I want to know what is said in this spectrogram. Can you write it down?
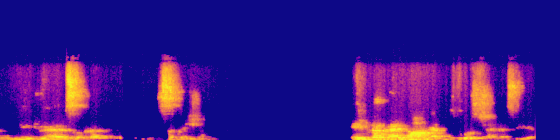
you need to have some kind of separation. Intra-band non-contiguous channels here.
